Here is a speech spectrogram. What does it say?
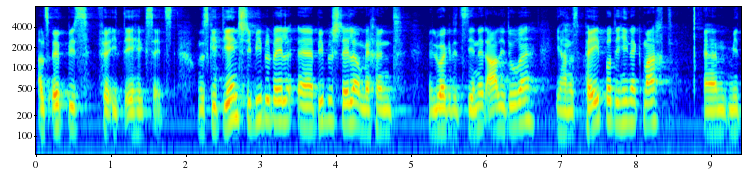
als etwas für Ehe gesetzt. Und es gibt jenste äh, Bibelstellen und wir, können, wir schauen jetzt die nicht alle durch. Ich habe ein Paper dahin gemacht ähm, mit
